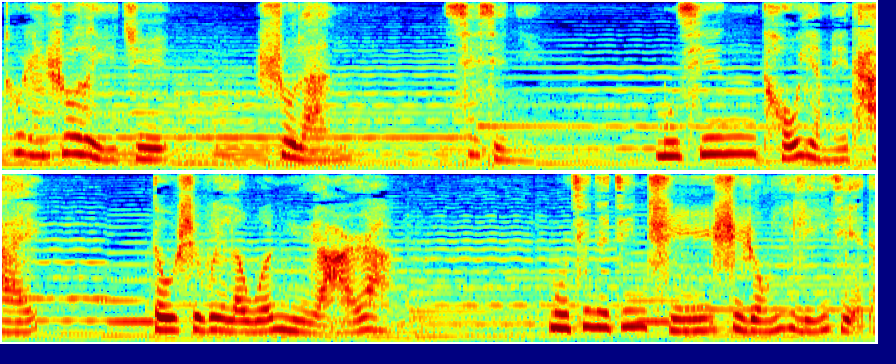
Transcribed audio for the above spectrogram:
突然说了一句：“树兰，谢谢你。”母亲头也没抬，都是为了我女儿啊。母亲的矜持是容易理解的，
